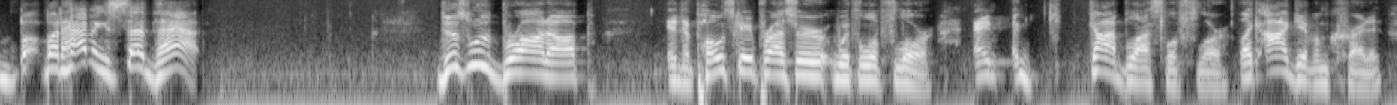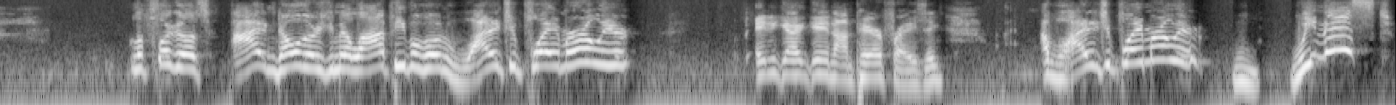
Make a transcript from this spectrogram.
But, but having said that, this was brought up in the post-game presser with LaFleur. And uh, God bless LaFleur. Like, I give him credit. LaFleur goes, I know there's going to be a lot of people going, why didn't you play him earlier? And again, I'm paraphrasing. Why didn't you play him earlier? We missed.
